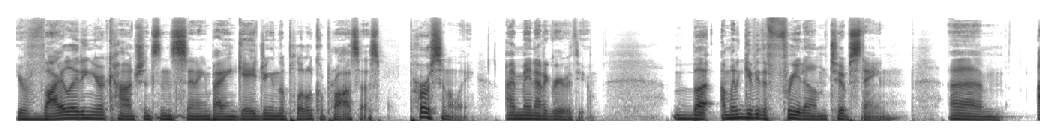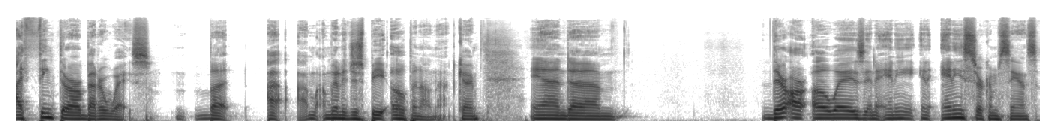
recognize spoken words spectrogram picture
you're violating your conscience and sinning by engaging in the political process, personally, I may not agree with you, but I'm going to give you the freedom to abstain. Um, I think there are better ways, but I, I'm, I'm going to just be open on that. Okay, and um, there are always in any in any circumstance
